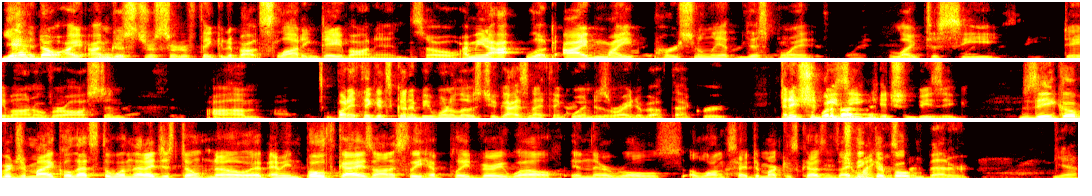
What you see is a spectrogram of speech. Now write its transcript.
Yeah, no, I, I'm just just sort of thinking about slotting Davon in. So I mean, I look, I might personally at this point like to see Davon over Austin. Um, but I think it's going to be one of those two guys, and I think Wind is right about that group. And it should what be Zeke. It should be Zeke. Zeke over JaMychal, that's the one that I just don't know. I mean, both guys honestly have played very well in their roles alongside Demarcus Cousins. I think they're both better. Yeah.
